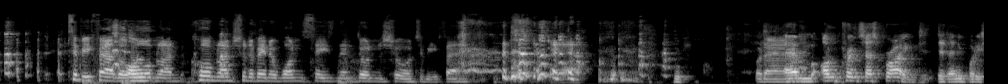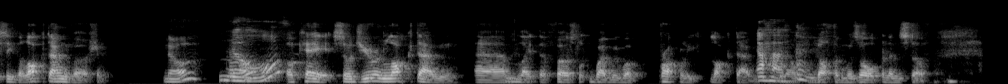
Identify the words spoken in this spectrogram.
To be fair, the On- Homeland Homeland should have been a one season and done show. To be fair, but um, Um, on Princess Bride, did anybody see the lockdown version? no, no. Okay, so during lockdown, um, Mm. like the first when we were properly locked down, Uh-huh. you know, nothing was open and stuff.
